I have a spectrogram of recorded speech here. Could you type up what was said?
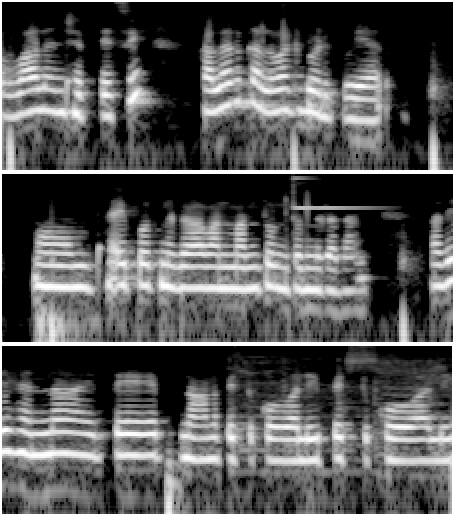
అవ్వాలని చెప్పేసి కలర్కి అలవాటు పడిపోయారు. అయిపోతుందిగా వన్ మంత్ ఉంటుంది కదా అని. అదే హెన్న అయితే నానపెట్టుకోవాలి పెట్టుకోవాలి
